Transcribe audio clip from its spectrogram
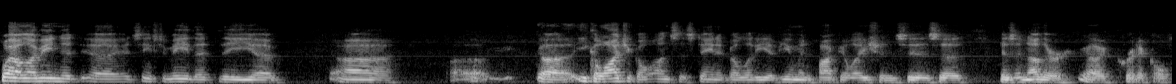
Well, I mean, it, uh, it seems to me that the uh, uh, uh ecological unsustainability of human populations is uh, is another uh, critical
